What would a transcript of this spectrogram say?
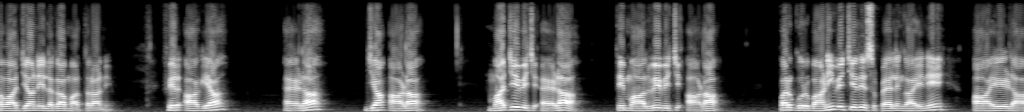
ਆਵਾਜ਼ਾਂ ਨੇ, ਲਗਾ ਮਾਤਰਾ ਨੇ। ਫਿਰ ਆ ਗਿਆ ਐੜਾ ਜਾਂ ਆੜਾ। ਮਾਝੇ ਵਿੱਚ ਐੜਾ ਤੇ ਮਾਲਵੇ ਵਿੱਚ ਆੜਾ। ਪਰ ਗੁਰਬਾਣੀ ਵਿੱਚ ਇਹਦੇ ਸਪੈਲਿੰਗ ਆਏ ਨੇ ਆਏੜਾ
